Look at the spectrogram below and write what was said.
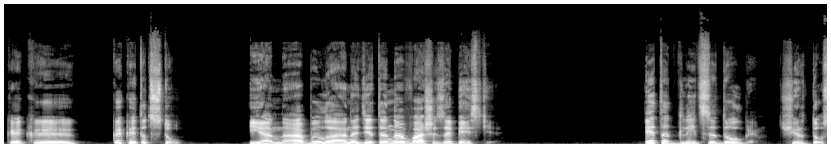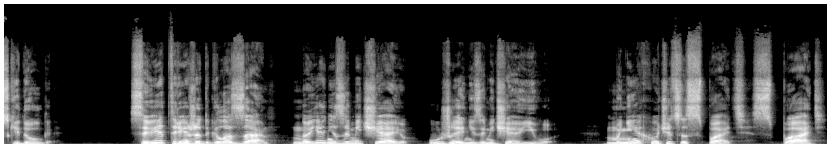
Как... Э, как этот стул. И она была надета на ваше запястье. Это длится долго, чертовски долго. Свет режет глаза, но я не замечаю, уже не замечаю его. Мне хочется спать, спать.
